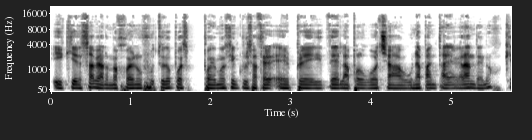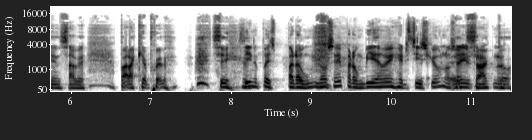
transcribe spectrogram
Y quién sabe, a lo mejor en un futuro pues podemos incluso hacer AirPlay del Apple Watch a una pantalla grande, ¿no? Quién sabe para qué puede. Sí. Sí, pues para un, no sé, para un video de ejercicio, no sé, Exacto.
